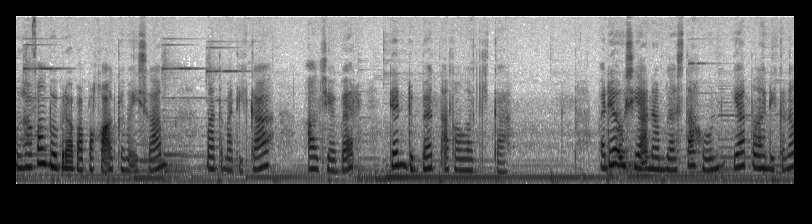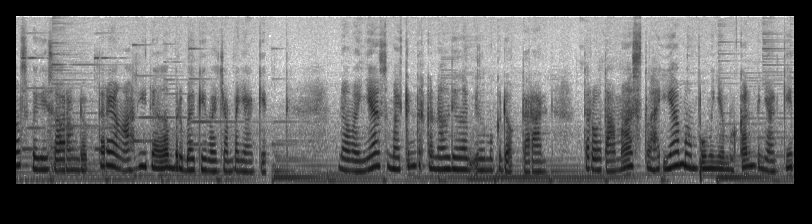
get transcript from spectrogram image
menghafal beberapa pokok agama Islam, matematika, aljabar, dan debat atau logika. Pada usia 16 tahun, ia telah dikenal sebagai seorang dokter yang ahli dalam berbagai macam penyakit namanya semakin terkenal dalam ilmu kedokteran, terutama setelah ia mampu menyembuhkan penyakit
